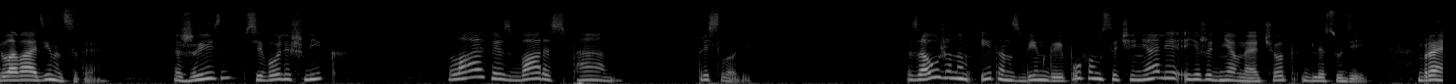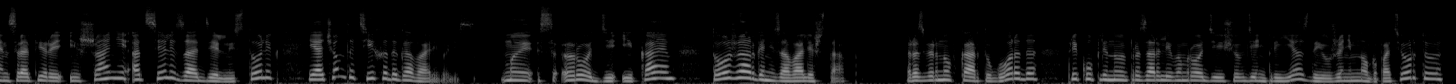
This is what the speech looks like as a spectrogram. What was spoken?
Глава 11. Жизнь — всего лишь миг. Life is but a span. Присловие. За ужином Итан с Бинго и Пуфом сочиняли ежедневный отчет для судей. Брайан с Рапирой и Шани отсели за отдельный столик и о чем-то тихо договаривались. Мы с Родди и Каем тоже организовали штаб. Развернув карту города, прикупленную прозорливым Родди еще в день приезда и уже немного потертую,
